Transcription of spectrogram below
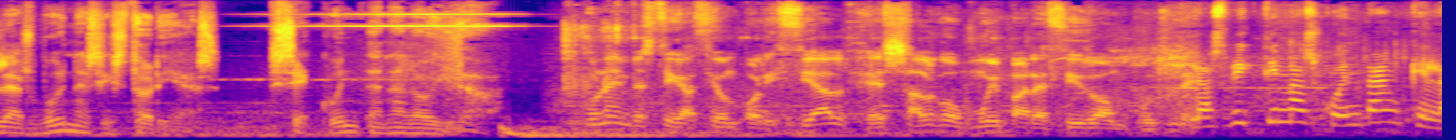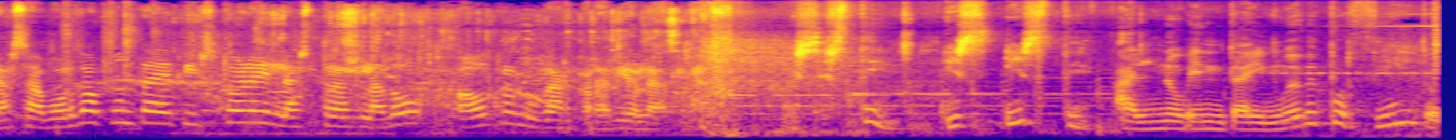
Las buenas historias se cuentan al oído. Una investigación policial es algo muy parecido a un puzzle. Las víctimas cuentan que las abordó a punta de pistola y las trasladó a otro lugar para violarlas. Es este, es este, al 99%.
